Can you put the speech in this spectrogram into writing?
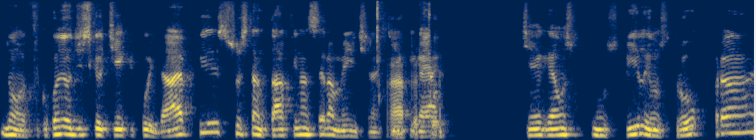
Não, quando eu disse que eu tinha que cuidar é porque sustentar financeiramente, né? Tinha ah, que ganhar, tinha que ganhar uns, uns pila e uns trocos para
